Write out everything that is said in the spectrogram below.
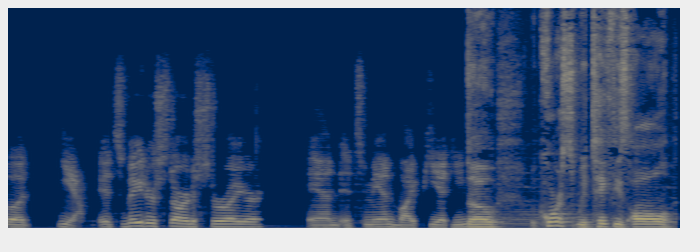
But yeah, it's Vader's Star Destroyer, and it's manned by Piett. So, of course, we take these all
